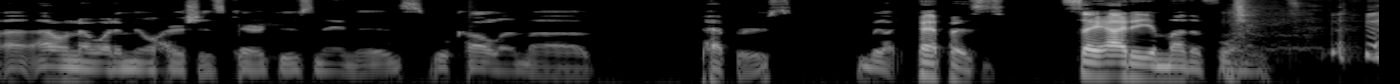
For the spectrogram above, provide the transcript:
uh, I don't know what Emile Hirsch's character's name is. We'll call him uh, Peppers. We'll be like, Peppers, say hi to your mother for me.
